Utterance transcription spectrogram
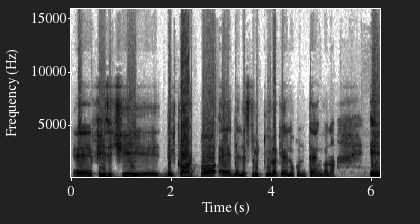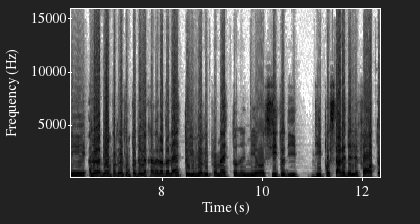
eh, fisici del corpo e delle strutture che lo contengono. E, allora abbiamo parlato un po' della camera da letto, io mi riprometto nel mio sito di, di postare delle foto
